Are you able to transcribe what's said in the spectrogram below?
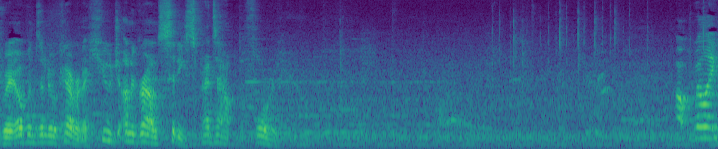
Passageway opens into a cavern. A huge underground city spreads out before you. Oh, really?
